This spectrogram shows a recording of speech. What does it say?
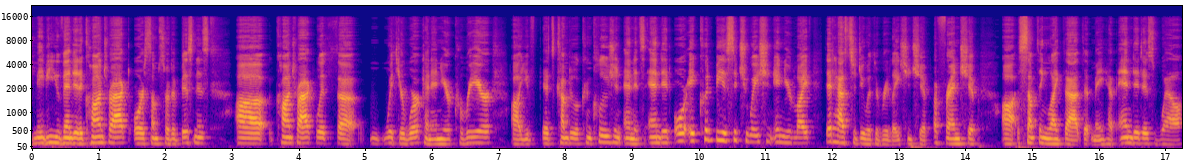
Maybe you've ended a contract or some sort of business uh, contract with uh, with your work and in your career. Uh, you've it's come to a conclusion and it's ended, or it could be a situation in your life that has to do with a relationship, a friendship, uh, something like that that may have ended as well.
